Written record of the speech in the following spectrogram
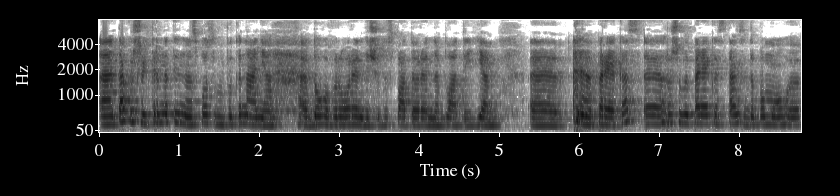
Е, Також альтернативним способом виконання е, договору оренди щодо сплати орендної плати є е, переказ, грошовий переказ так, за допомогою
